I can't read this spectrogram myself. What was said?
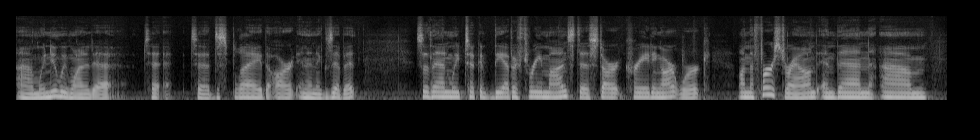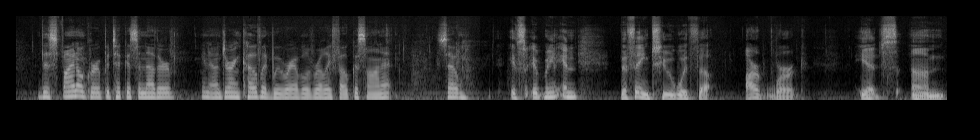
um, we knew we wanted to to to display the art in an exhibit. So then we took the other three months to start creating artwork on the first round, and then um, this final group. It took us another, you know, during COVID, we were able to really focus on it. So it's I mean, and the thing too with the artwork, it's um,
